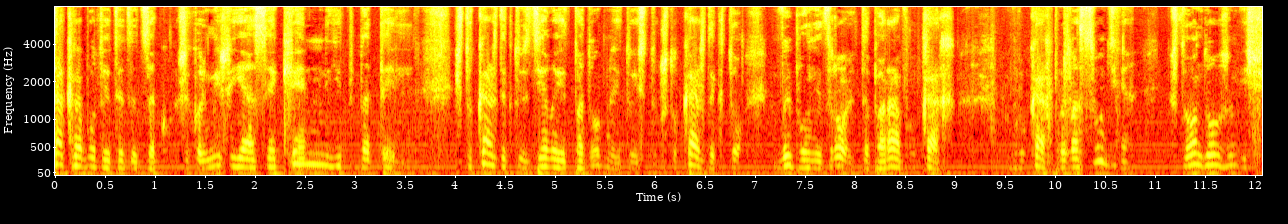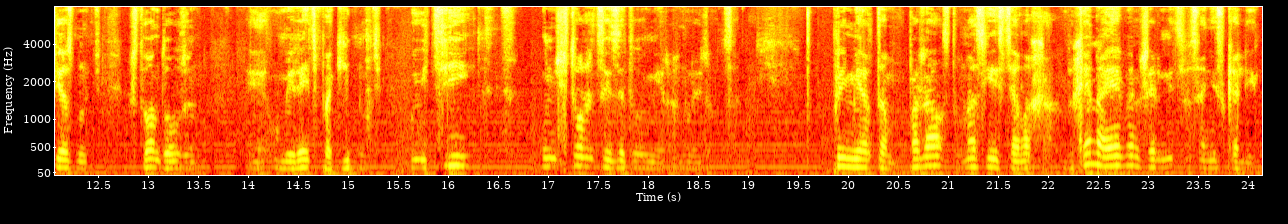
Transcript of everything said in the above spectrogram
так работает этот закон. Шиколь Миша Ясе Кен Йитбатель. Что каждый, кто сделает подобное, то есть что каждый, кто выполнит роль топора в руках, в руках правосудия, что он должен исчезнуть, что он должен э, умереть, погибнуть, уйти, уничтожиться из этого мира, аннулироваться. Пример там, пожалуйста, у нас есть Аллаха. Вхена Эвен Шель Митсвас Анискалин.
